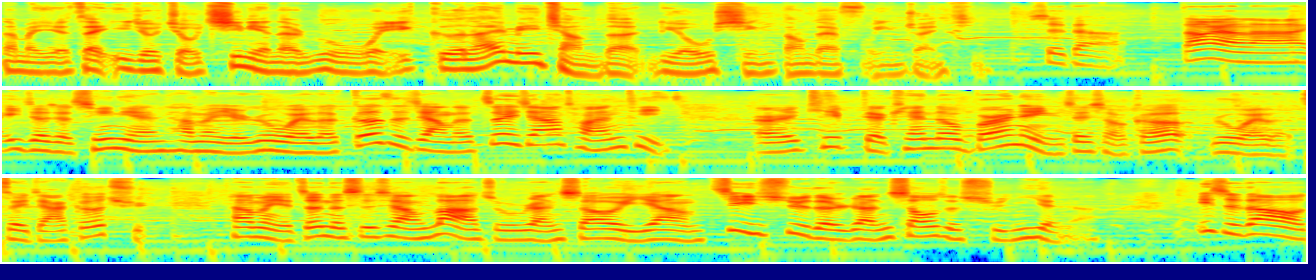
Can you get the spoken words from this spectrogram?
那么也在一九九七年呢入围格莱美奖的流行当代福音专辑。是的，当然啦，一九九七年他们也入围了鸽子奖的最佳团体，而《Keep the Candle Burning》这首歌入围了最佳歌曲。他们也真的是像蜡烛燃烧一样，继续的燃烧着巡演啊，一直到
